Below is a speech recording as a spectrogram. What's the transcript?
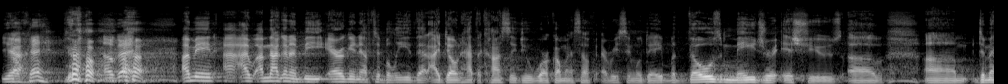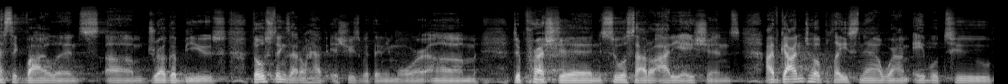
Yeah. Okay. okay. I mean, I, am not going to be arrogant enough to believe that I don't have to constantly do work on myself every single day. But those major issues of um, domestic violence, um, drug abuse, those things I don't have issues with anymore. Um, depression, suicidal ideations. I've gotten to a place now where I'm able to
